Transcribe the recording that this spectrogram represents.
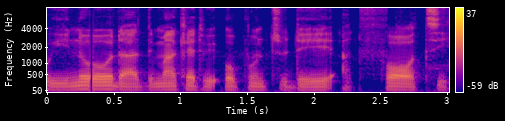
we know that the market will open today at 40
